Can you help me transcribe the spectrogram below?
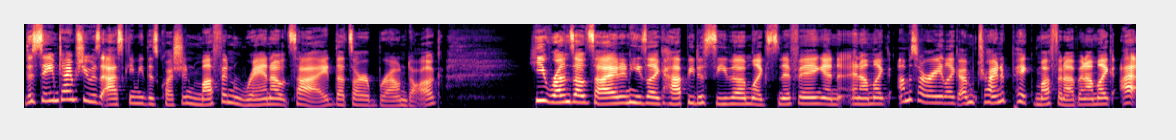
the same time she was asking me this question, Muffin ran outside. That's our brown dog. He runs outside and he's like happy to see them, like sniffing. And and I'm like, I'm sorry, like I'm trying to pick Muffin up. And I'm like, I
